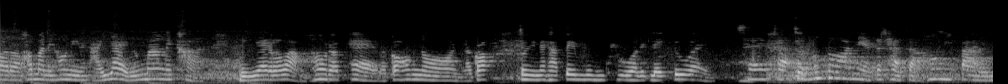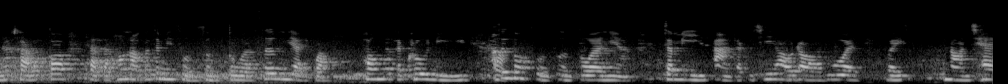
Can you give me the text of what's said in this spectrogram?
อเราเข้ามาในห้องนี้นะคะใหญ่มากๆเลยค่ะ มีแยกระหว่างห้องรับแขกแล้วก็ห้องนอน แล้วก็ตรงนี้นะคะ เป็นมุมครัวเล็ก ๆ ด้วย ใช่ค่ะ ส่วนห้องนอนเนี่ยจะถัดจากห้องนี้ไปนะคะ แล้วก็ถัดจากห้องนอนก็จะมีส่วนส่วนตัว ซึ่งใหญ่กว่าห้องเมื่อสักครู่นี้ค่ะซึ่งตรงส่วนส่วนตัวเนี่ยจะมีอ่างจากุชี่ outdoor ด้วย ไว้นอนแช่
